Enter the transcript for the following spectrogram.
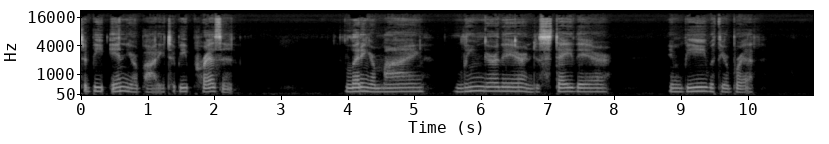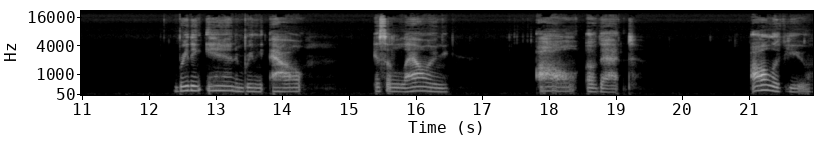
to be in your body, to be present, letting your mind linger there and just stay there and be with your breath. Breathing in and breathing out is allowing all of that, all of you,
